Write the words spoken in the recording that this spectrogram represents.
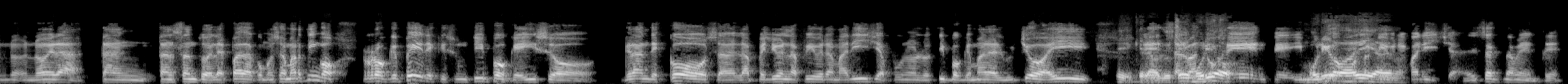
no, no era tan, tan santo de la espada como San Martín, o Roque Pérez, que es un tipo que hizo grandes cosas, la peleó en la fiebre amarilla, fue uno de los tipos que más la luchó ahí, Sí, que la eh, luchó y salvando murió. gente, y Murió murió, por ahí, la fiebre además. amarilla, exactamente.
